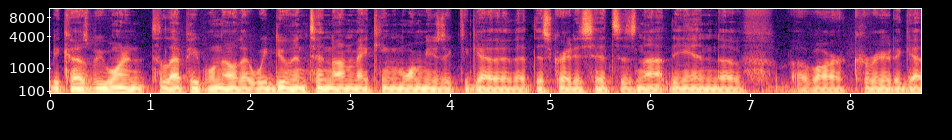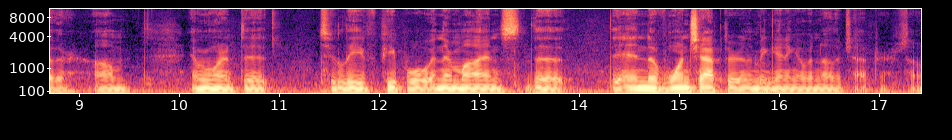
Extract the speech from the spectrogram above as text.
because we wanted to let people know that we do intend on making more music together. That this greatest hits is not the end of of our career together, um, and we wanted to to leave people in their minds the the end of one chapter and the beginning of another chapter. So.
